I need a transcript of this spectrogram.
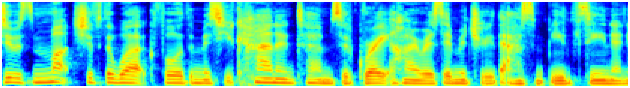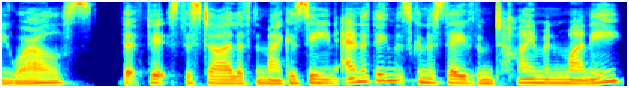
Do as much of the work for them as you can in terms of great high res imagery that hasn't been seen anywhere else, that fits the style of the magazine. Anything that's going to save them time and money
